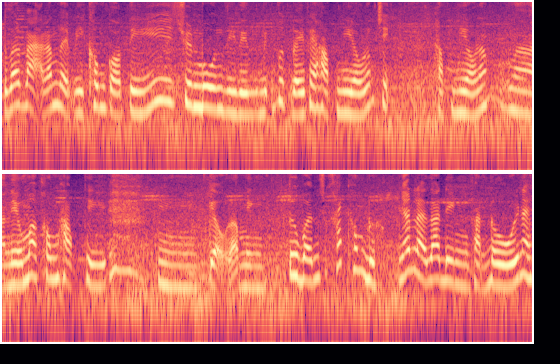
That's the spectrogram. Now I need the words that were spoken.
Vất vả lắm bởi vì không có tí chuyên môn gì về lĩnh vực đấy phải học nhiều lắm chị học nhiều lắm. Mà nếu mà không học thì um, kiểu là mình tư vấn cho khách không được. Nhất là gia đình phản đối này.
